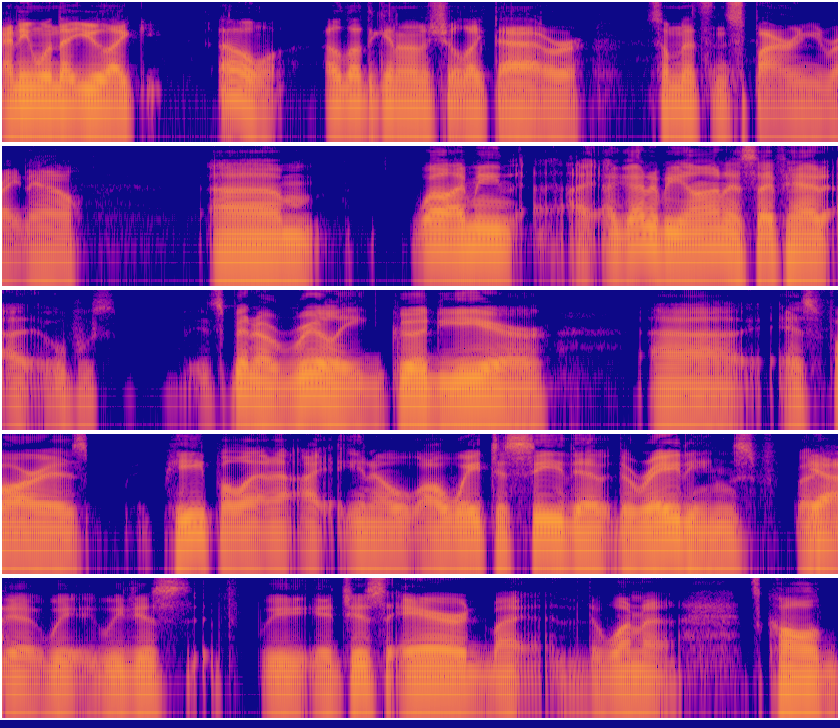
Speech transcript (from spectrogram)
Anyone that you like? Oh, I'd love to get on a show like that, or someone that's inspiring you right now. Um, well, I mean, I, I got to be honest. I've had a, it's been a really good year uh, as far as people, and I, you know, I'll wait to see the the ratings. But Yeah. uh, we we just we it just aired my the one uh, it's called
